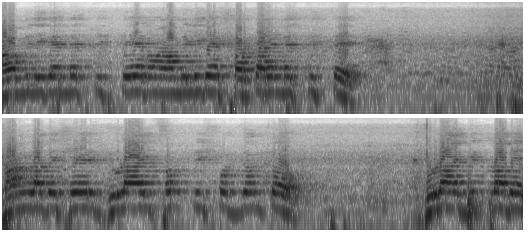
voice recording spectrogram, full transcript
আওয়ামী লীগের নেতৃত্বে এবং আওয়ামী লীগের সরকারের নেতৃত্বে বাংলাদেশের জুলাই ছত্রিশ পর্যন্ত, জুলাই বিপ্লবে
